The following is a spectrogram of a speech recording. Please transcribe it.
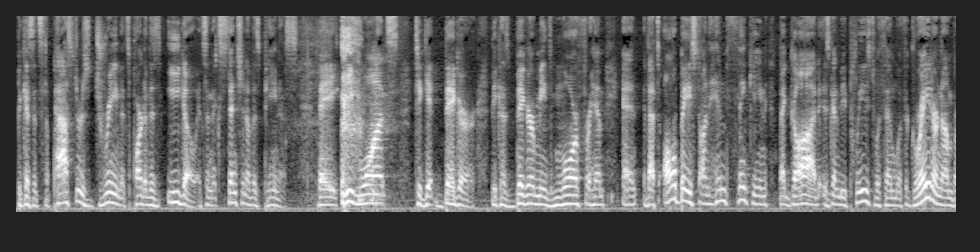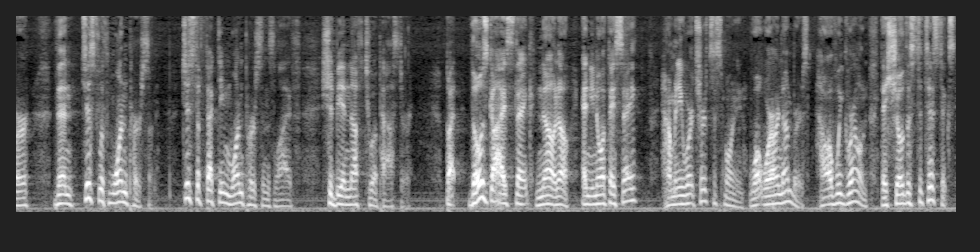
because it's the pastor's dream. It's part of his ego. It's an extension of his penis. They, he wants to get bigger because bigger means more for him. And that's all based on him thinking that God is going to be pleased with him with a greater number than just with one person. Just affecting one person's life should be enough to a pastor. But those guys think, no, no. And you know what they say? How many were at church this morning? What were our numbers? How have we grown? They show the statistics.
